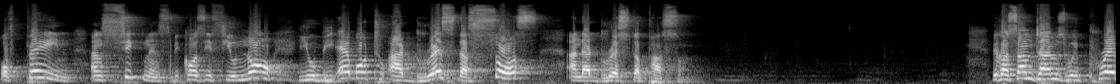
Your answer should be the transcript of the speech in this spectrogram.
of pain and sickness. Because if you know, you'll be able to address the source and address the person. Because sometimes we pray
